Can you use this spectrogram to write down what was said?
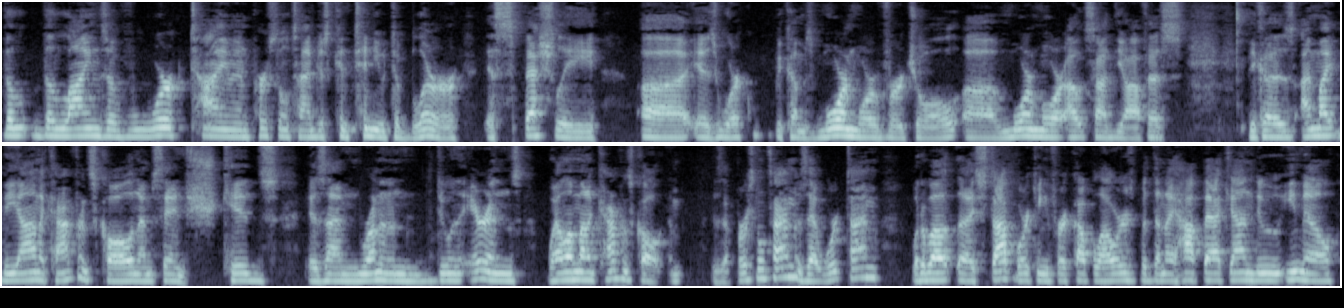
the the lines of work time and personal time just continue to blur, especially uh, as work becomes more and more virtual, uh, more and more outside the office, because I might be on a conference call and I'm saying, Shh, kids, as I'm running and doing the errands while I'm on a conference call. Is that personal time? Is that work time? What about that I stop working for a couple hours, but then I hop back on to email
